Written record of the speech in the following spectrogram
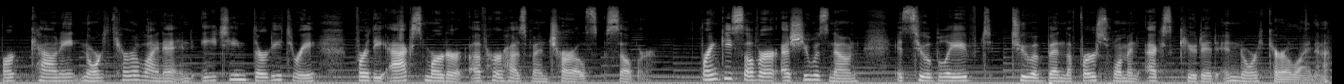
Burke County, North Carolina in 1833 for the axe murder of her husband, Charles Silver. Frankie Silver, as she was known, is to believed to have been the first woman executed in North Carolina.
